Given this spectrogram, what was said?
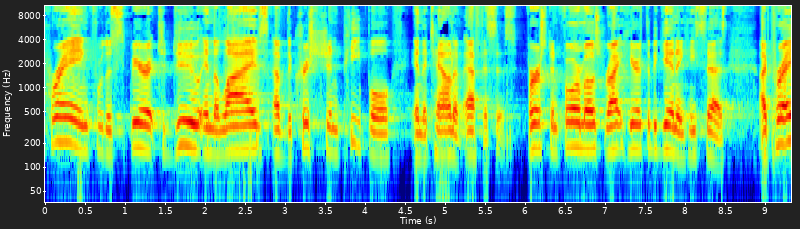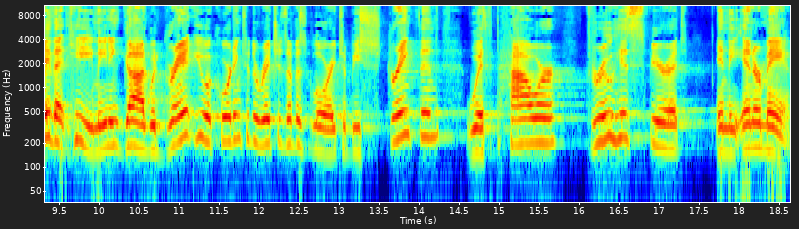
praying for the Spirit to do in the lives of the Christian people in the town of Ephesus. First and foremost, right here at the beginning, he says, I pray that he, meaning God, would grant you according to the riches of his glory to be strengthened with power through his Spirit in the inner man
